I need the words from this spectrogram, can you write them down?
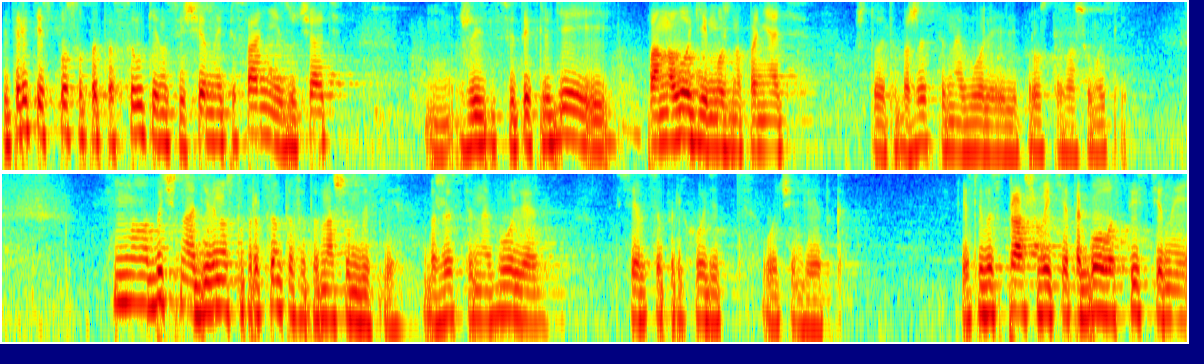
И третий способ — это ссылки на Священное Писание, изучать жизнь святых людей. И по аналогии можно понять, что это божественная воля или просто ваши мысли. Но обычно 90% это наши мысли. Божественная воля в сердце приходит очень редко. Если вы спрашиваете, это голос истины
